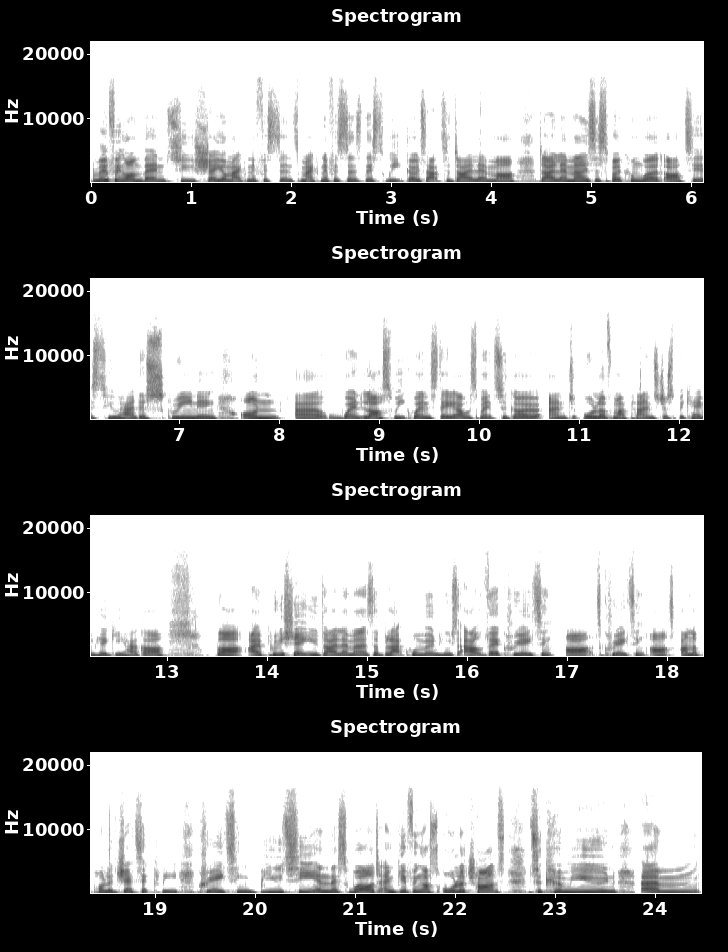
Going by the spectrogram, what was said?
Moving on then to Share Your Magnificence. Magnificence this week goes out to Dylema. Dylema is a spoken word artist who had a screening on uh went last week, Wednesday. I was meant to go and all of my plans just became higgy haga. But I appreciate you, Dylema, as a black woman who's out there creating art, creating art unapologetically, creating beauty in this world and giving us all a chance to commune um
